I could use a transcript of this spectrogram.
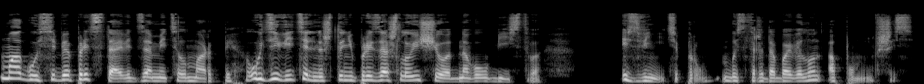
«Могу себе представить», — заметил Маркби. «Удивительно, что не произошло еще одного убийства. «Извините, Пру», — быстро добавил он, опомнившись.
